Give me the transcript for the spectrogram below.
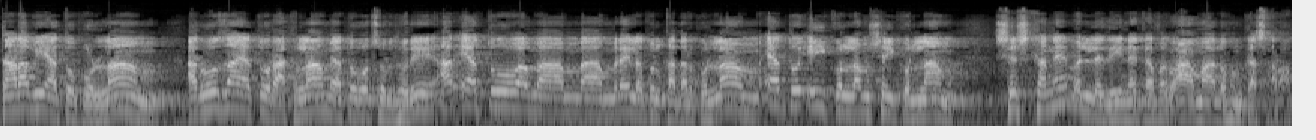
তারাবি এত পড়লাম, আর রোজা এত রাখলাম এত বছর ধরে, আর এত রাইলাতুল কাদার করলাম, এত এই করলাম, সেই করলাম। শেষখানে আমাল সারাব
